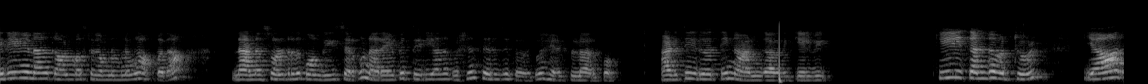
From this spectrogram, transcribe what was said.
தெரியலனாலும் கமெண்ட் பாக்ஸ்ல கமெண்ட் பண்ணுங்க. அப்பதான் நான் சொல்றதுக்கு உங்களுக்கு ஈஸியா இருக்கும். நிறைய பேர் தெரியாத கொஸ்டின் தெரிஞ்சுக்கிறதுக்கும் ஹெல்ப்ஃபுல்லா இருக்கும். அடுத்து இருபத்தி நான்காவது கேள்வி. கீழ்கண்டவற்றுள் யார்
